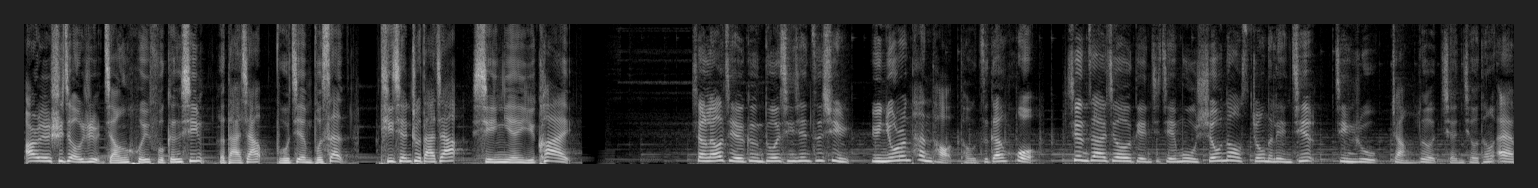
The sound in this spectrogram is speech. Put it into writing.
二月十九日将恢复更新，和大家不见不散。提前祝大家新年愉快！想了解更多新鲜资讯，与牛人探讨投资干货，现在就点击节目 show notes 中的链接，进入长乐全球通 app。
